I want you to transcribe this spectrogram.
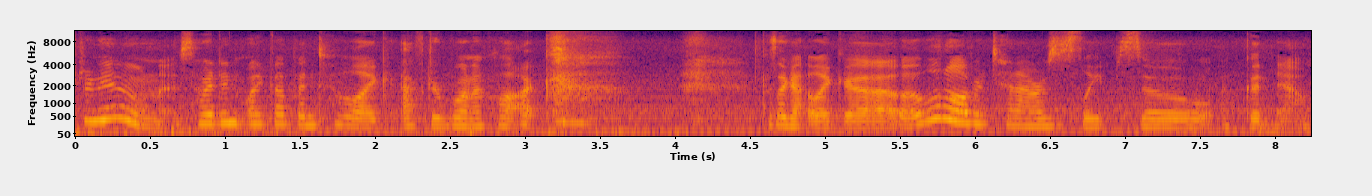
Afternoon. So I didn't wake up until like after 1 o'clock. Because I got like a, a little over 10 hours of sleep, so I'm good now.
